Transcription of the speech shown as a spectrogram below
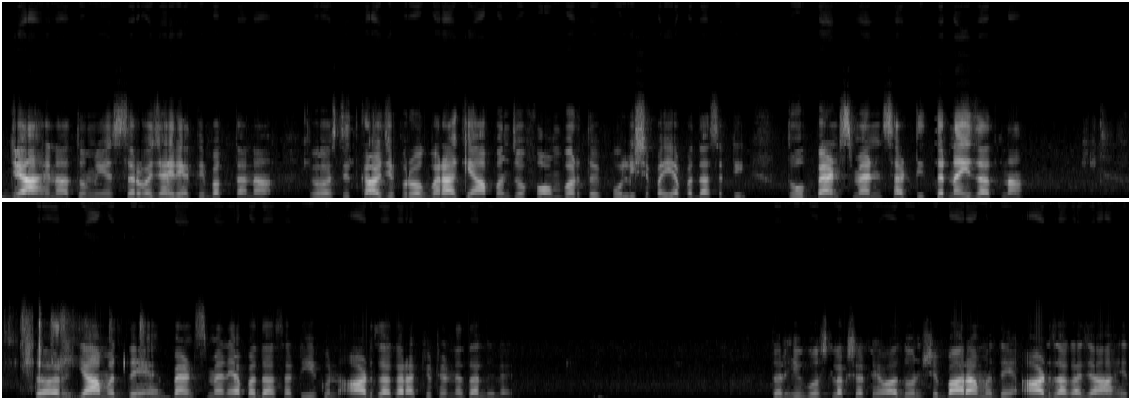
जे आहे ना तुम्ही सर्व जाहिराती बघताना व्यवस्थित काळजीपूर्वक भरा की आपण जो फॉर्म भरतोय पोलीस शिपाई या पदासाठी तो बॅट्समॅनसाठी तर नाही जात ना. तर यामध्ये बॅट्समॅन या पदासाठी एकूण आठ जागा राखीव ठेवण्यात आलेल्या आहेत. तर ही गोष्ट लक्षात ठेवा दोनशे बारा मध्ये आठ जागा ज्या आहेत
